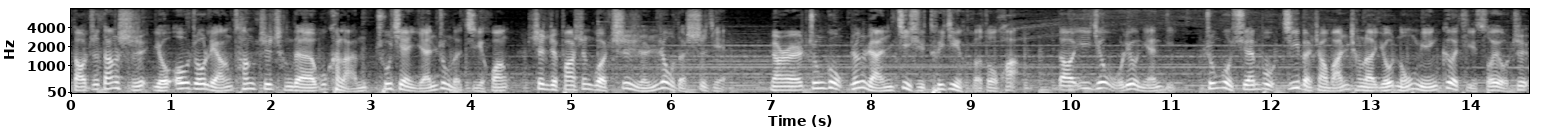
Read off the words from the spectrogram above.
导致当时有欧洲粮仓之称的乌克兰出现严重的饥荒，甚至发生过吃人肉的事件。然而，中共仍然继续推进合作化。到一九五六年底，中共宣布基本上完成了由农民个体所有制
